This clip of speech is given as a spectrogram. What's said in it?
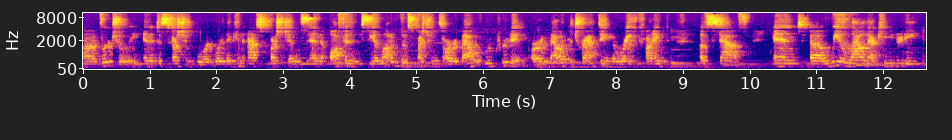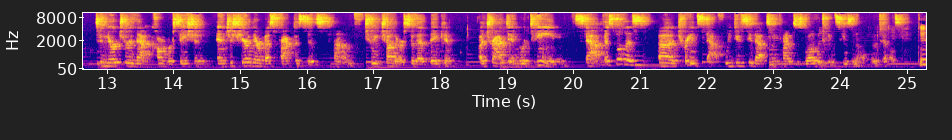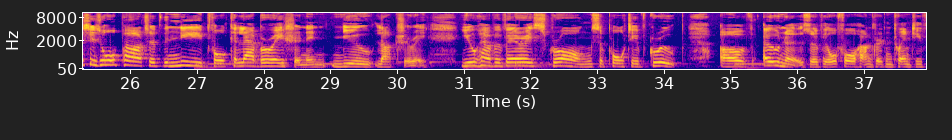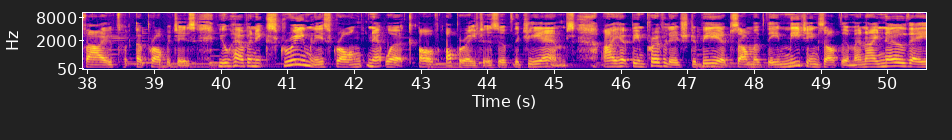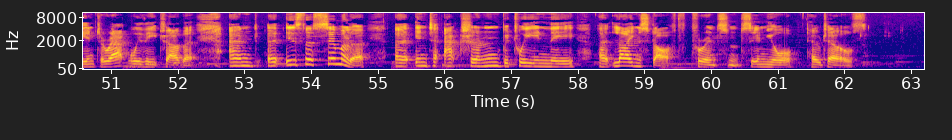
uh, virtually in a discussion board where they can ask questions. And often we see a lot of those questions are about recruiting, are about attracting the right kind of staff. And uh, we allow that community to nurture that conversation and to share their best practices um, to each other so that they can attract and retain staff as well as uh, trade staff. We do see that sometimes as well between seasonal hotels. This is all part of the need for collaboration in new luxury. You have a very strong supportive group of owners of your 425 uh, properties. You have an extremely strong network of operators of the GMs. I have been privileged to be at some of the meetings of them, and I know they interact with each other. And uh, is there similar? Uh, interaction between the uh, line staff, for instance, in your hotels?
